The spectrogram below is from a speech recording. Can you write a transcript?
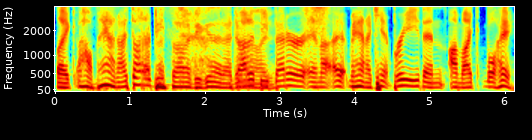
Like oh man i thought i'd be I thought I'd be good. I, I thought it'd be better and I, man i can't breathe. And i'm like well hey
